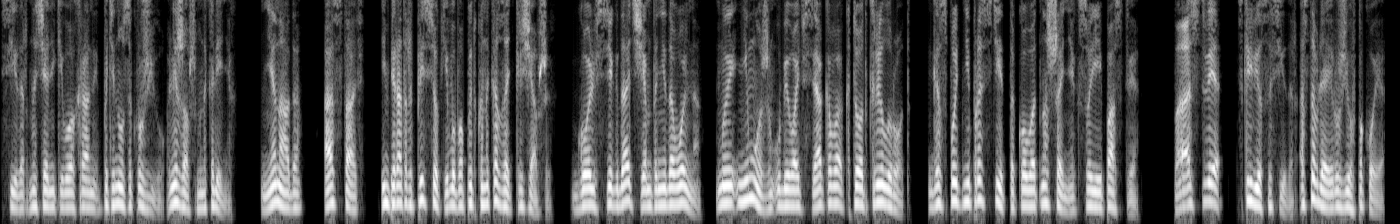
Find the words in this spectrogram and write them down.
Сидор, начальник его охраны, потянулся к ружью, лежавшему на коленях. «Не надо. Оставь». Император пресек его попытку наказать кричавших. «Голь всегда чем-то недовольна. Мы не можем убивать всякого, кто открыл рот. Господь не простит такого отношения к своей пастве». «Пастве?» — скривился Сидор, оставляя ружье в покое.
